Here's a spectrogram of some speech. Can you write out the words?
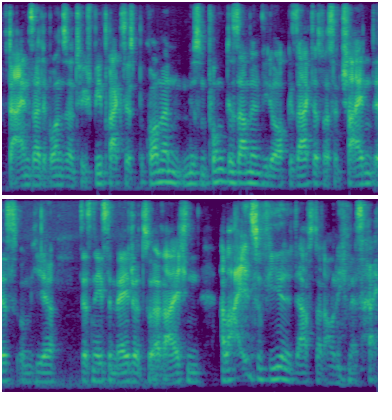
Auf der einen Seite wollen sie natürlich Spielpraxis bekommen, müssen Punkte sammeln, wie du auch gesagt hast, was entscheidend ist, um hier das nächste Major zu erreichen. Aber allzu viel darf es dann auch nicht mehr sein.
